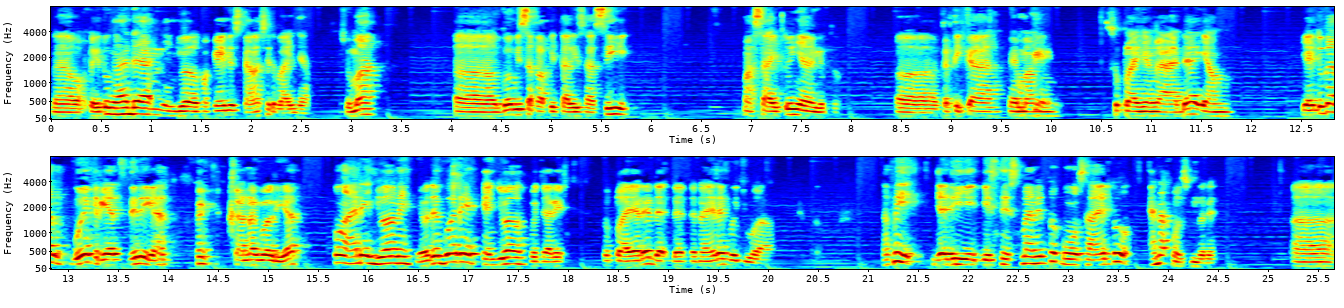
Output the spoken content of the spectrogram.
Nah waktu itu nggak ada Hmm. yang jual pakai itu sekarang sih udah banyak. Cuma gue bisa kapitalisasi masa itunya gitu. Eh, ketika memang supply-nya nggak ada yang ya itu kan gue create sendiri kan. Karena gue lihat kok nggak ada yang jual nih? Ya udah gue deh yang jual gue cari suppliernya dan, dan, dan akhirnya gue jual. Gitu. tapi jadi bisnismen itu pengusaha itu enak loh sebenarnya. Eh,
